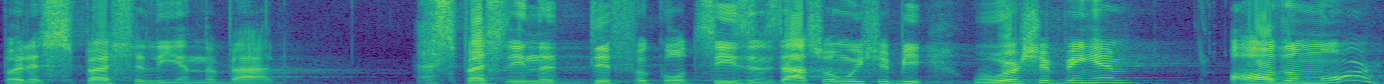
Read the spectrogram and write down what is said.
but especially in the bad, especially in the difficult seasons. That's when we should be worshiping Him all the more.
